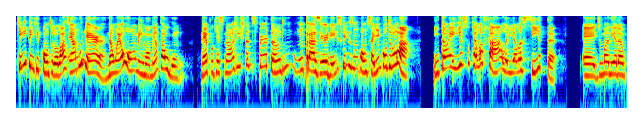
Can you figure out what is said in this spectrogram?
quem tem que controlar é a mulher, não é o homem em momento algum né? Porque senão a gente está despertando um, prazer deles que eles não conseguem controlar. Então é isso que ela fala e ela cita é, de maneira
